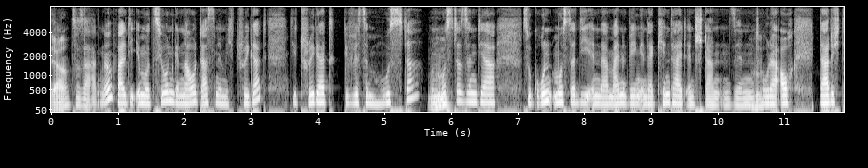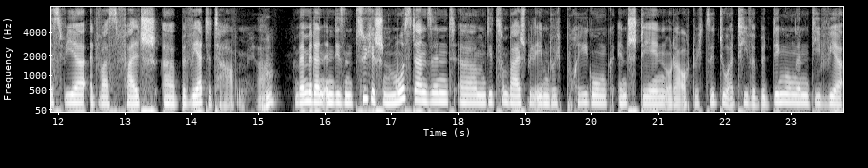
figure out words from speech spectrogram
Ja. Zu sagen, ne? weil die Emotion genau das nämlich triggert. Die triggert gewisse Muster. Und mhm. Muster sind ja so Grundmuster, die in der, meinetwegen in der Kindheit entstanden sind. Mhm. Oder auch dadurch, dass wir etwas falsch äh, bewertet haben. Ja. Mhm. Wenn wir dann in diesen psychischen Mustern sind, ähm, die zum Beispiel eben durch Prägung entstehen oder auch durch situative Bedingungen, die wir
